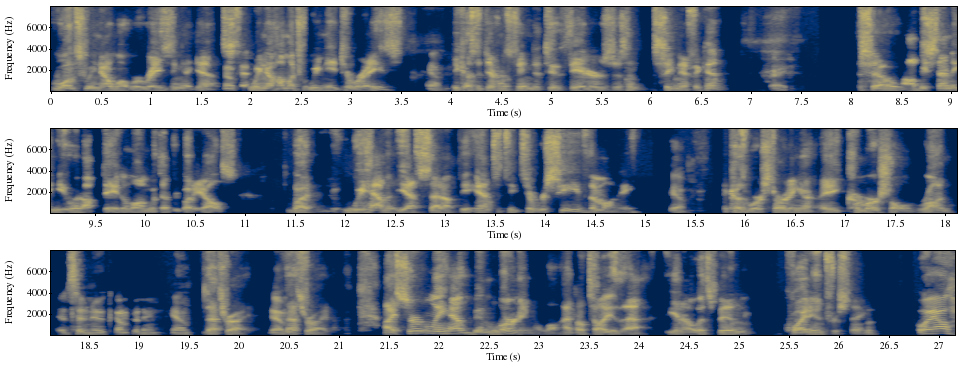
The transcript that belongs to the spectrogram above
once we know what we're raising against. Okay. We know how much we need to raise yeah. because the difference between the two theaters isn't significant. Right. So I'll be sending you an update along with everybody else. But we haven't yet set up the entity to receive the money. Yeah. Because we're starting a, a commercial run. It's a new company. Yeah. That's right. Yeah. That's right. I certainly have been learning a lot. I'll tell you that. You know, it's been quite interesting. Well,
